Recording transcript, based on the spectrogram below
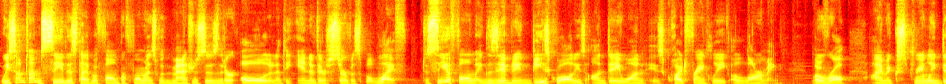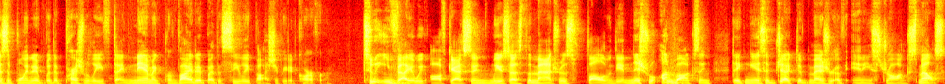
We sometimes see this type of foam performance with mattresses that are old and at the end of their serviceable life. To see a foam exhibiting these qualities on day one is quite frankly alarming. Overall, I'm extremely disappointed with the pressure relief dynamic provided by the Sealy Posturepedic Carver. To evaluate off-gassing, we assess the mattress following the initial unboxing, taking a subjective measure of any strong smells.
